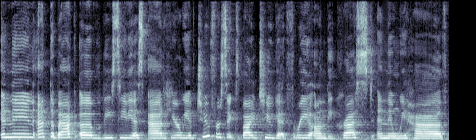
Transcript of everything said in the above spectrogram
And then at the back of the CVS ad here, we have two for six, buy two, get three on the crest. And then we have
